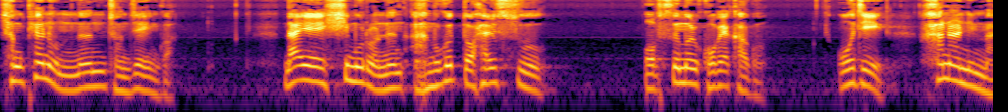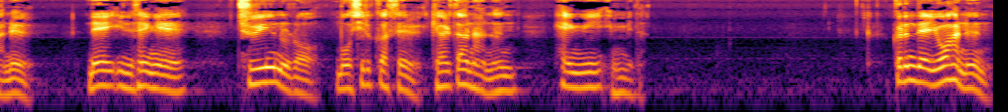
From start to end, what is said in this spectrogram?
형편없는 존재인과 나의 힘으로는 아무것도 할 수 없음을 고백하고 오직 하나님만을 내 인생의 주인으로 모실 것을 결단하는 행위입니다. 그런데 요한은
